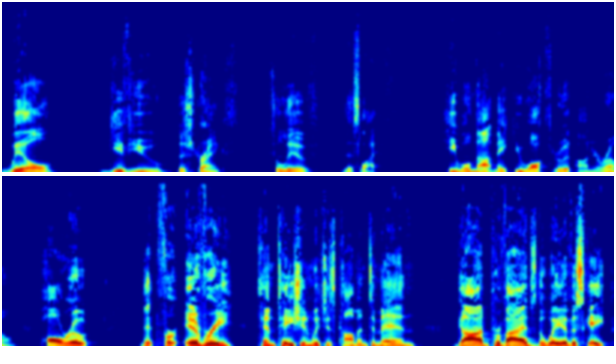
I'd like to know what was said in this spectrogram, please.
will give you the strength to live this life. He will not make you walk through it on your own. Paul wrote that for every temptation which is common to men, God provides the way of escape.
